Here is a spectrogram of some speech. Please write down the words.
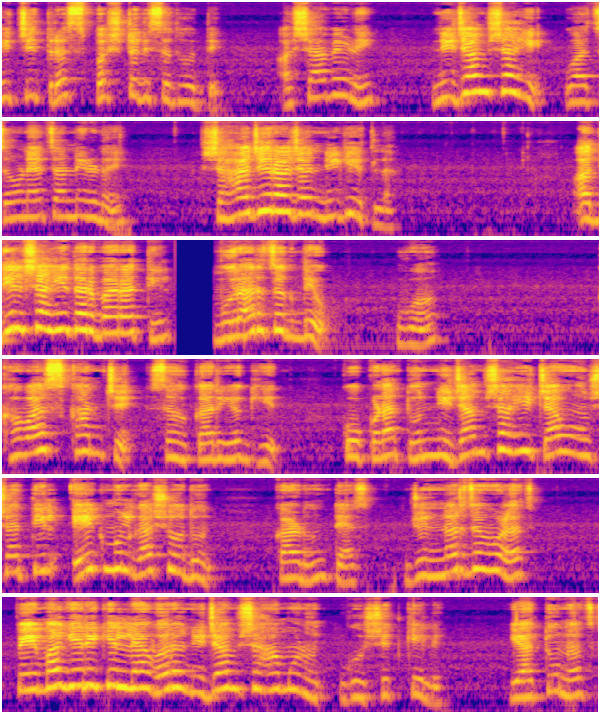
हे चित्र स्पष्ट दिसत होते. अशा वेळी निजामशाही वाचवण्याचा निर्णय शहाजीराजांनी घेतला. आदिलशाही दरबारातील मुरार जगदेव व खवास खानचे सहकार्य घेत कोकणातून निजामशाहीच्या वंशातील एक मुलगा शोधून काढून त्यास जुन्नर जवळच पेमागिरी किल्ल्यावर निजामशहा म्हणून घोषित केले. यातूनच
